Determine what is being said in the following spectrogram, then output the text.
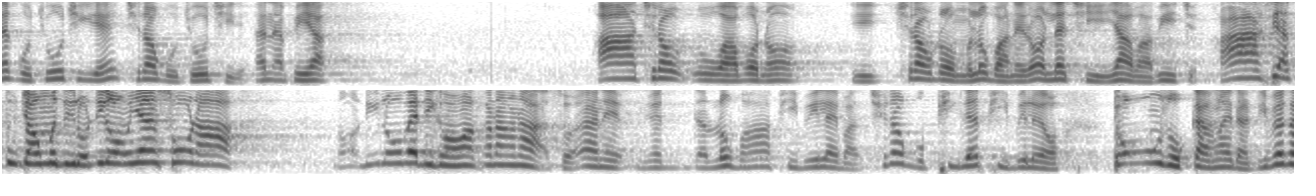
လက်ကိုကြိုးချီတယ်ခြေထောက်ကိုကြိုးချီတယ်အဲ့နဲ့ဖေကအာခြေထောက်ဟိုပါပေါ့နော်ဒီခြေထောက်တော့မလုပ်ပါနဲ့တော့လက်ချီရပါပြီအာဆရာသူ့ကြောင့်မသိလို့ဒီကောင်အရန်ဆိုးတာ နော်ဒီလိုပဲဒီကောင်ကခဏခဏဆိုအဲ့နဲ့လုတ်ပါဖြီပေးလိုက်ပါခြေထောက်ကိုဖြီလဲဖြီပေးလိုက်ရောတုံးဆိုကန်လိုက်တာဒီဘက်က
